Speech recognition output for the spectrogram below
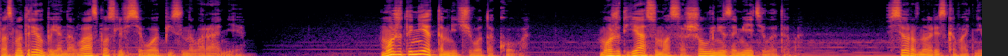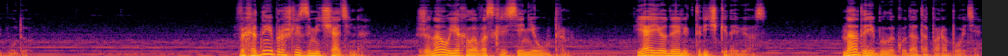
Посмотрел бы я на вас после всего описанного ранее. Может и нет там ничего такого. Может, я с ума сошел и не заметил этого. Все равно рисковать не буду. Выходные прошли замечательно. Жена уехала в воскресенье утром. Я ее до электрички довез. Надо ей было куда-то по работе.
